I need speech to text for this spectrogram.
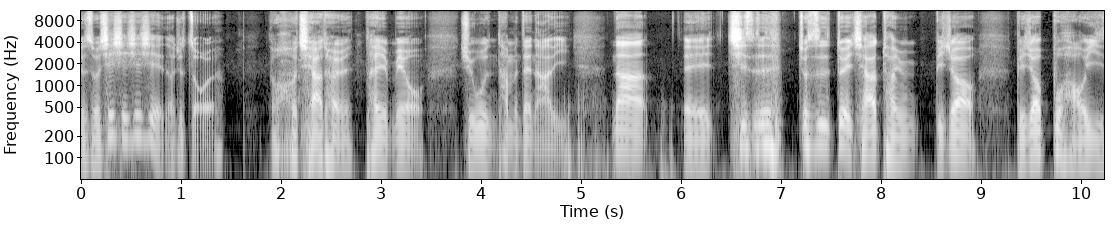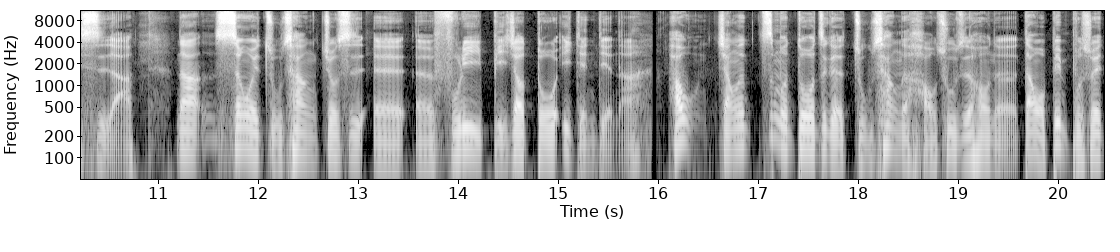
就说谢谢谢谢，然后就走了。然后其他团员他也没有去问他们在哪里。那诶、其实就是对其他团员比较比较不好意思啊。那身为主唱，就是呃呃福利比较多一点点啊。好，讲了这么多这个主唱的好处之后呢，但我并不是会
